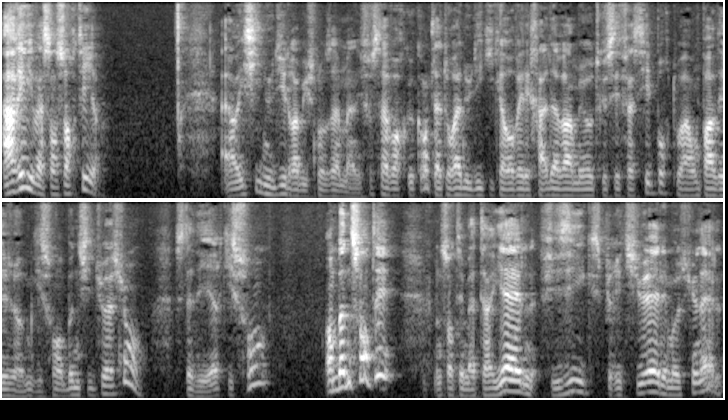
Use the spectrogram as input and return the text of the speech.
arrive à s'en sortir? Alors ici, il nous dit le Rabbi Shnozalman, il faut savoir que quand la Torah nous dit que c'est facile pour toi, on parle des hommes qui sont en bonne situation, c'est-à-dire qui sont en bonne santé, bonne santé matérielle, physique, spirituelle, émotionnelle.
